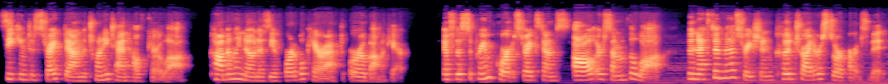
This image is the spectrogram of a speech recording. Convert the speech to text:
seeking to strike down the 2010 healthcare law, commonly known as the Affordable Care Act or Obamacare. If the Supreme Court strikes down all or some of the law, the next administration could try to restore parts of it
